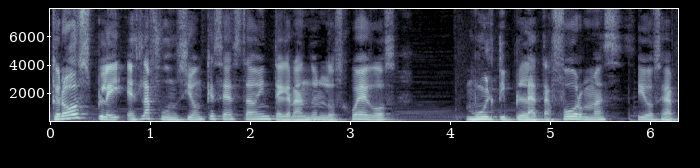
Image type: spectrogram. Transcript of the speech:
crossplay es la función que se ha estado integrando en los juegos multiplataformas. O sea,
